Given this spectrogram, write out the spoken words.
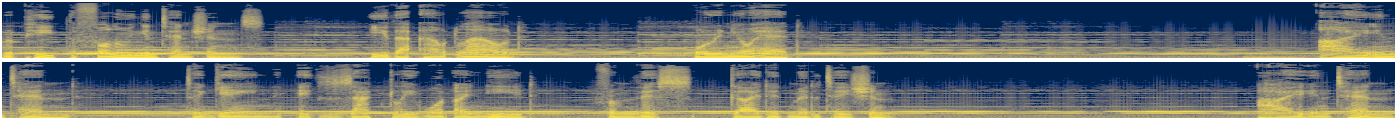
Repeat the following intentions either out loud or in your head. I intend to gain exactly what I need from this guided meditation. I intend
